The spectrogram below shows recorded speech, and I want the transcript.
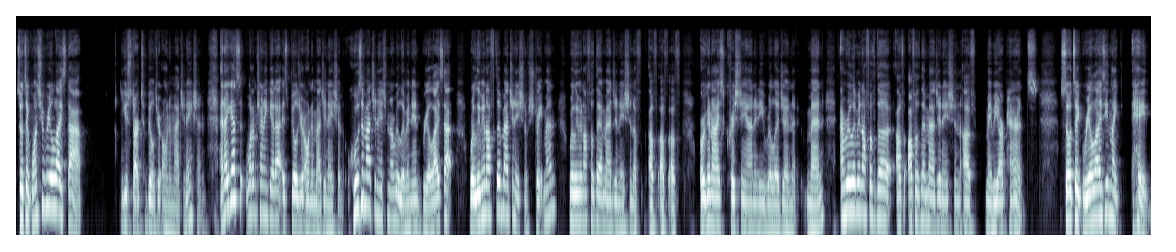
So it's like once you realize that, you start to build your own imagination. And I guess what I'm trying to get at is build your own imagination. Whose imagination are we living in? Realize that we're living off the imagination of straight men. We're living off of the imagination of of of, of organized Christianity, religion, men, and we're living off of the of off of the imagination of maybe our parents. So it's like realizing like, hey,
